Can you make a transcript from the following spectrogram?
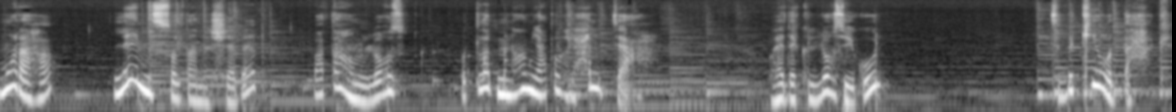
موراها لام السلطان الشباب وعطاهم اللغز وطلب منهم يعطوه الحل تاعه وهذاك اللغز يقول تبكي وتضحك.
